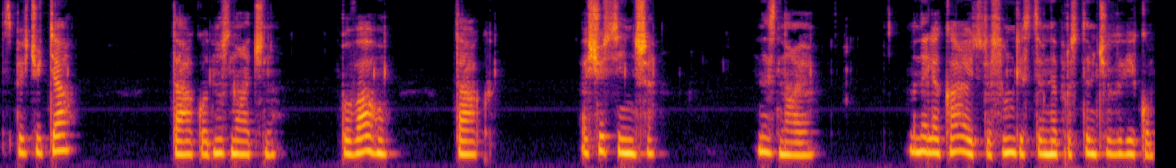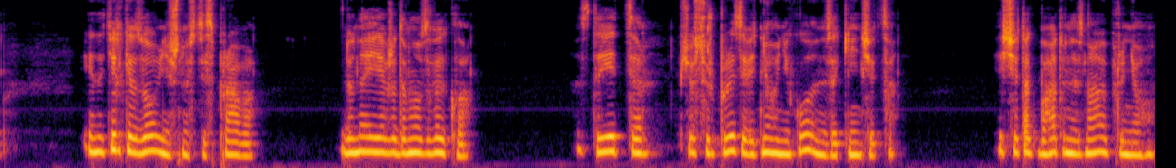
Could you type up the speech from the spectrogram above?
Співчуття? Так, однозначно. Повагу? Так. А щось інше? Не знаю. Мене лякають стосунки з цим непростим чоловіком. І не тільки в зовнішності справа. До неї я вже давно звикла. Здається, що сюрпризи від нього ніколи не закінчаться. Я ще так багато не знаю про нього.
